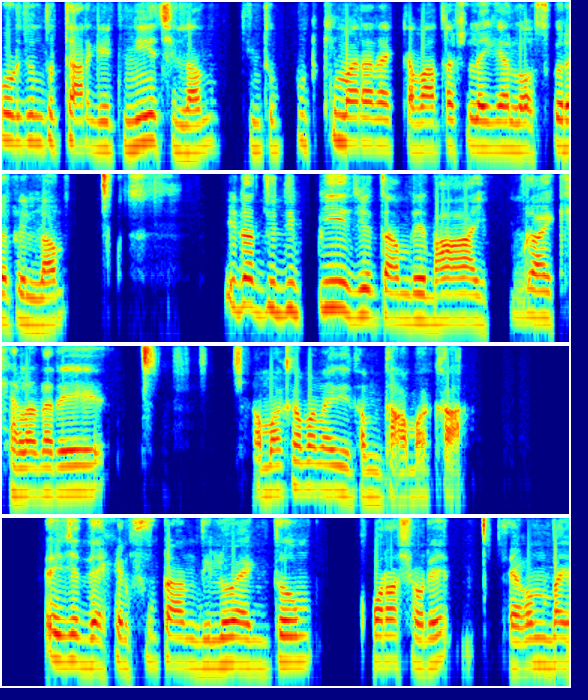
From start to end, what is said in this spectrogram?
পর্যন্ত টার্গেট নিয়েছিলাম, কিন্তু পুটকি মারার একটা বাতাস লেগে লস করে ফেললাম। এটা যদি পেয়ে যেতাম রে ভাই পুরাই খেলাটারে ধামাকা বানাই দিতাম, ধামাকা। এই যে দেখেন, ফুটান দিল একদম। কড়া সরে এখন ভাই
